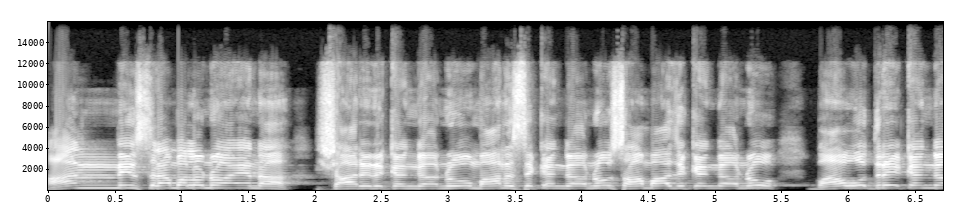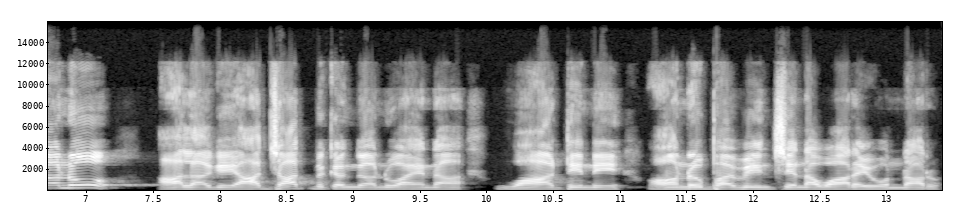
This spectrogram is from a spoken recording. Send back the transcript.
అన్ని శ్రమలను ఆయన శారీరకంగాను మానసికంగాను సామాజికంగాను భావోద్రేకంగాను అలాగే ఆధ్యాత్మికంగాను ఆయన వాటిని అనుభవించిన వారై ఉన్నారు.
